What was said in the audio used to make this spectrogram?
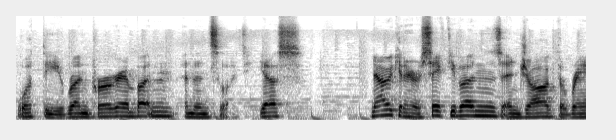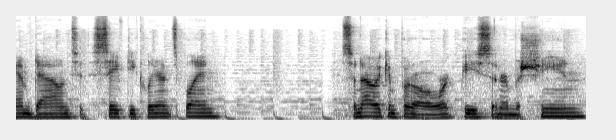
with the run program button and then select yes. Now we can hit our safety buttons and jog the RAM down to the safety clearance plane. So now we can put our workpiece in our machine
